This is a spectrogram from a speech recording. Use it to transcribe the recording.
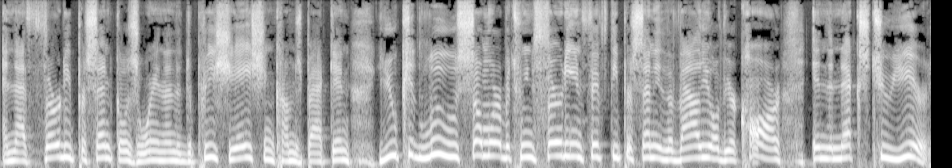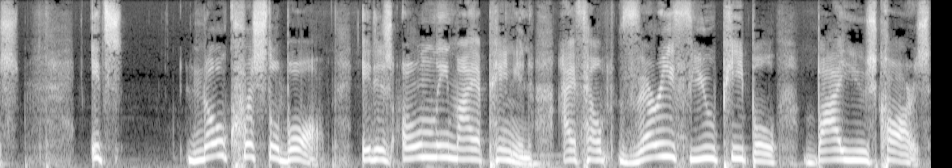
and that 30% goes away and then the depreciation comes back in, you could lose somewhere between 30 and 50% of the value of your car in the next two years. It's no crystal ball. It is only my opinion. I've helped very few people buy used cars.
